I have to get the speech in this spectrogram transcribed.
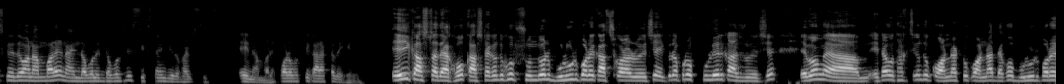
স্ক্রিনে দেওয়া নাম্বারে nine double eight double three six nine zero five six এই নাম্বারে পরবর্তী কালারটা দেখে নিই। এই কাজটা দেখো, কাজটা কিন্তু খুব সুন্দর ব্লুর পরে কাজ করা রয়েছে, এগুলো পুরো ফুলের কাজ রয়েছে এবং এটাও থাকছে কিন্তু কর্নার টু কর্নার, দেখো ব্লুর পরে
